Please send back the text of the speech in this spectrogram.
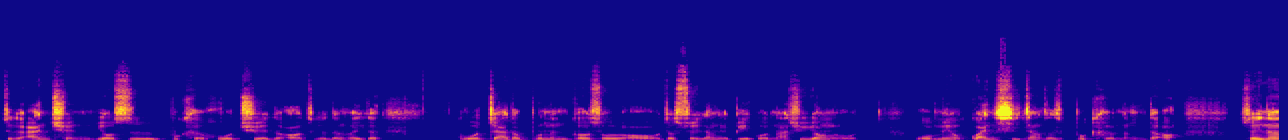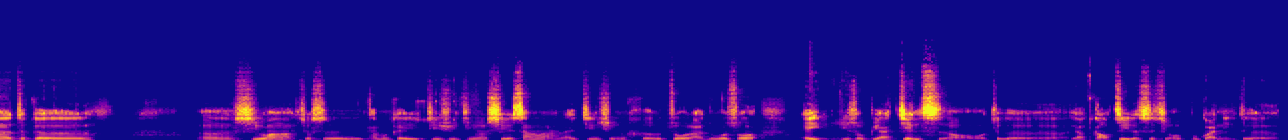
这个安全又是不可或缺的哦，这个任何一个国家都不能够说哦，这水让给别国拿去用了，我我没有关系，这样这是不可能的哦。所以呢，这个呃，希望啊，就是他们可以继续进行协商啦，来进行合作啦。如果说哎，伊索比亚坚持哦，我这个要搞自己的事情，我不管你这个。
